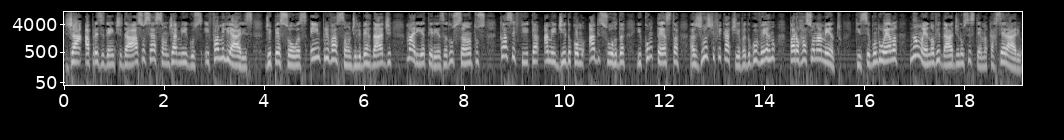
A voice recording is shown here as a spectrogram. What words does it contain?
Já a presidente da Associação de Amigos e Familiares de Pessoas em Privação de Liberdade, Maria Tereza dos Santos, classifica a medida como absurda e contesta a justificativa do governo para o racionamento, que, segundo ela, não é novidade no sistema carcerário.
